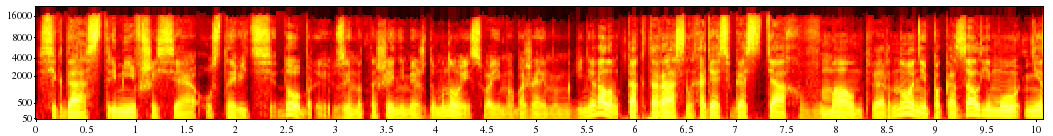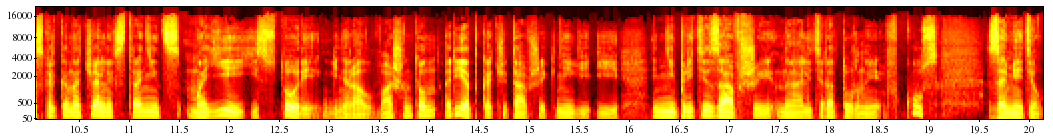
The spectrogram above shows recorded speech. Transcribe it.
всегда стремившийся установить добрые взаимоотношения между мной и своим обожаемым генералом, как-то раз, находясь в гостях в Маунт-Верноне, показал ему несколько начальных страниц моей истории, генерал Вашингтон редко редко читавший книги и не притязавший на литературный вкус, заметил,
